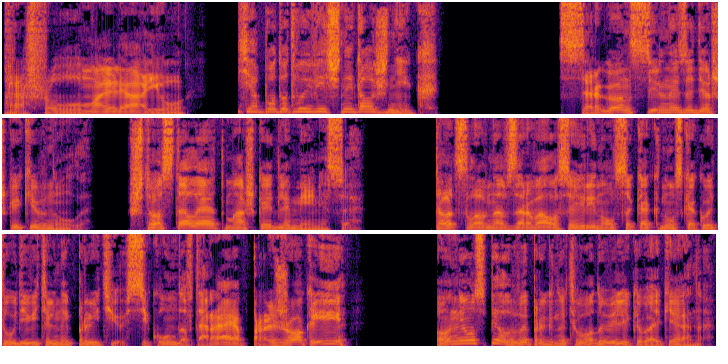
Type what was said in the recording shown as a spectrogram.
«Прошу, умоляю, я буду твой вечный должник». Саргон с сильной задержкой кивнул, что стало и отмашкой для Мениса. Тот словно взорвался и ринулся к окну с какой-то удивительной прытью. Секунда, вторая, прыжок и... Он не успел выпрыгнуть в воду Великого океана.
